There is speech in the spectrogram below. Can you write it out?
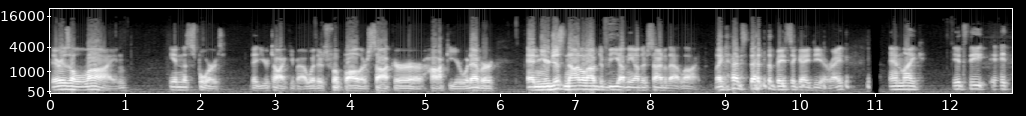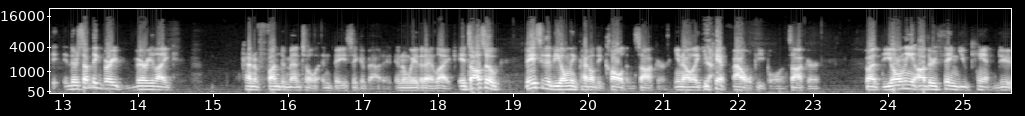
there is a line in the sport that you're talking about, whether it's football or soccer or hockey or whatever, and you're just not allowed to be on the other side of that line. Like that's that's the basic idea, right? And like it's the it, it, there's something very very like kind of fundamental and basic about it in a way that I like. It's also basically the only penalty called in soccer. You know, like you yeah. can't foul people in soccer, but the only other thing you can't do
